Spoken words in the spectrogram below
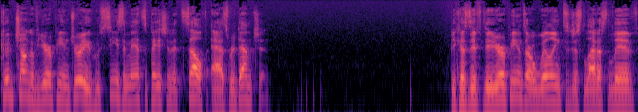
good chunk of European Jewry who sees emancipation itself as redemption. Because if the Europeans are willing to just let us live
